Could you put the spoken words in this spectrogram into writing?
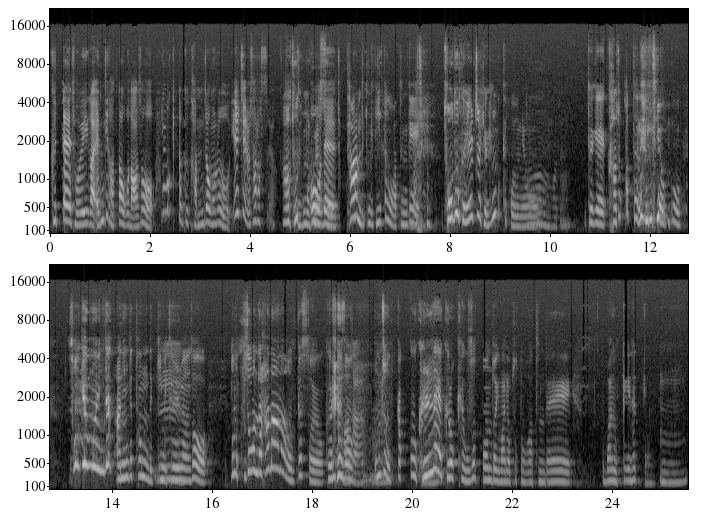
그때 저희가 MT 갔다 오고 나서 행복했던 그 감정으로 일주일을 살았어요. 아 저도 정말 어, 그랬어요. 네. 사람 느낀 게 비슷한 것 같은 게 저도 그 일주일 되게 행복했거든요. 음, 맞아요. 되게 가족 같은 MD였고 소규모인 듯 아닌 듯한 느낌이 음. 들면서 너무 구성원들 하나하나가 웃겼어요. 그래서 맞아요. 음. 엄청 웃겼고 근래에 그렇게 웃었던 적이 많이 없었던 것 같은데 많이 웃기긴 했죠. 음,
